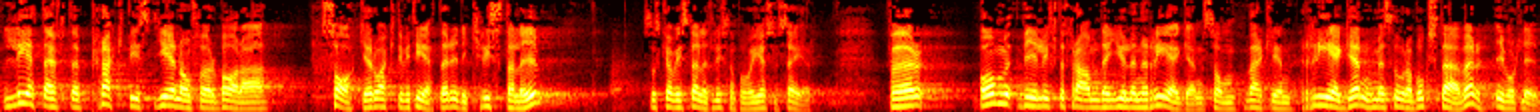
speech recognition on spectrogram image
leta efter praktiskt genomförbara saker och aktiviteter i det kristna liv, så ska vi istället lyssna på vad Jesus säger. För om vi lyfter fram den gyllene regeln som verkligen regeln med stora bokstäver i vårt liv,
